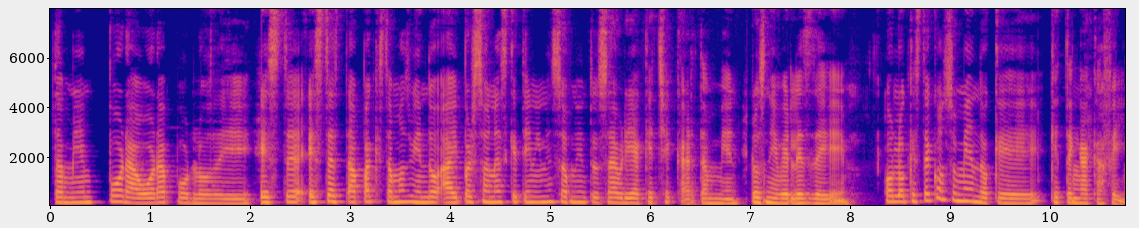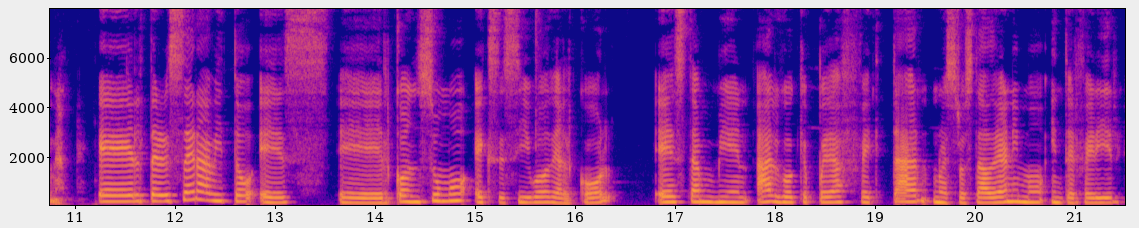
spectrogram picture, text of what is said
también por ahora, por lo de este, esta etapa que estamos viendo, hay personas que tienen insomnio, entonces habría que checar también los niveles de o lo que esté consumiendo que, que tenga cafeína. El tercer hábito es el consumo excesivo de alcohol es también algo que puede afectar nuestro estado de ánimo, interferir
